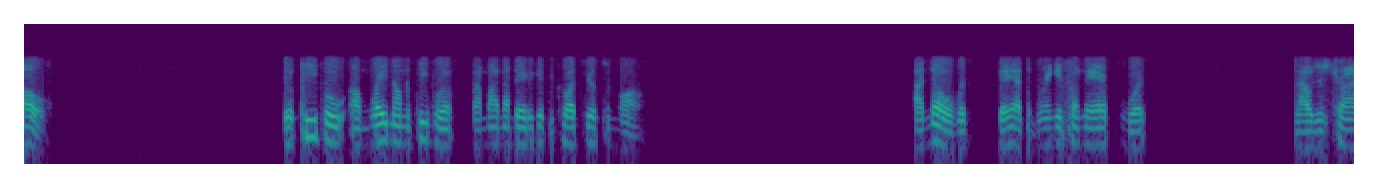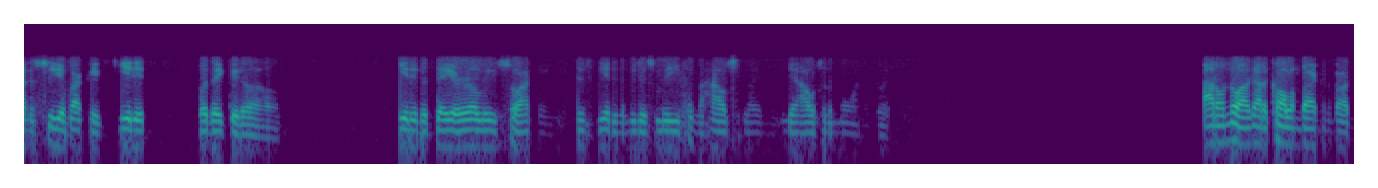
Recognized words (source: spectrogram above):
Oh. The people, I'm waiting on the people. I might not be able to get the car till tomorrow. I know, but they had to bring it from the airport. And I was just trying to see if I could get it, where they could uh, get it a day early so I can just get it and we just leave from the house like the hours in the morning. But I don't know. I got to call them back in about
